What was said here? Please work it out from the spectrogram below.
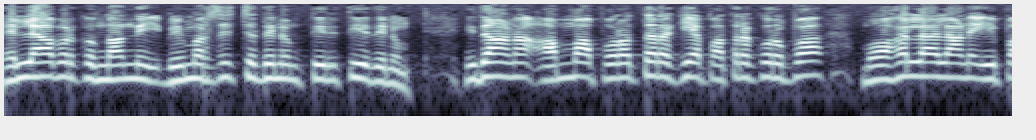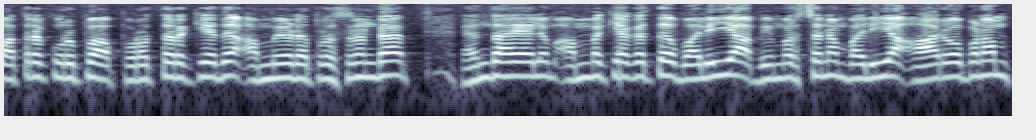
എല്ലാവർക്കും നന്ദി. വിമർശിച്ചതിനും തിരുത്തിയതിനും. ഇതാണ് അമ്മ പുറത്തിറക്കിയ പത്രക്കുറിപ്പ്. മോഹൻലാലാണ് ഈ പത്രക്കുറിപ്പ് പുറത്തിറക്കിയത് അമ്മയുടെ പ്രസിഡന്റ്. എന്തായാലും അമ്മയ്ക്കകത്ത് വലിയ വിമർശനം വലിയ ആരോപണം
